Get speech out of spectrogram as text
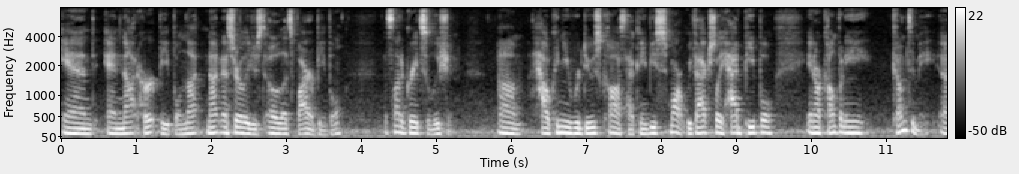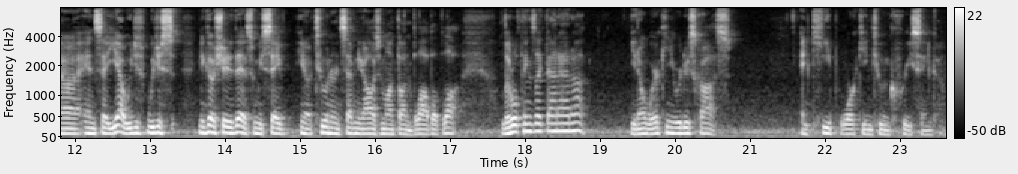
and and not hurt people, not not necessarily just oh, let's fire people. That's not a great solution um, how can you reduce costs? How can you be smart? We've actually had people in our company come to me uh, and say, "Yeah, we just we just negotiated this and we saved you know two hundred and seventy dollars a month on blah blah blah." Little things like that add up. You know, where can you reduce costs and keep working to increase income?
